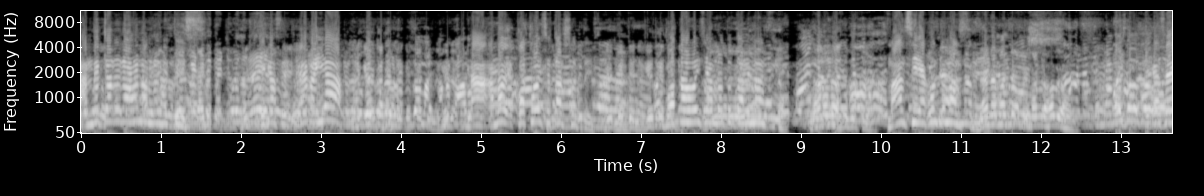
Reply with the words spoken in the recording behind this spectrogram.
আমাদের চারে রাখেন আমরা নিতেশ ঠিক আছে এ ভাইয়া না আমার কথা হয়েছে তার সাথে কথা হয়েছে আমরা তো তারে মানছি মানছি এখন তো মানছি ঠিক আছে।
